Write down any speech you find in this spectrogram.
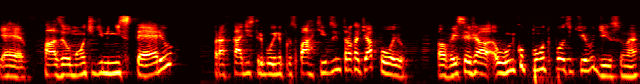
É fazer um monte de ministério para ficar distribuindo para os partidos em troca de apoio. Talvez seja o único ponto positivo disso, né?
